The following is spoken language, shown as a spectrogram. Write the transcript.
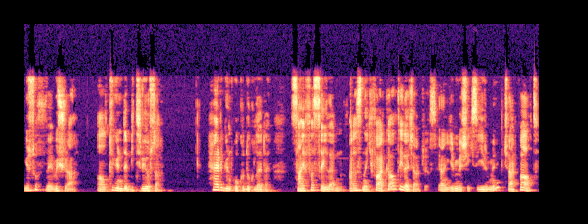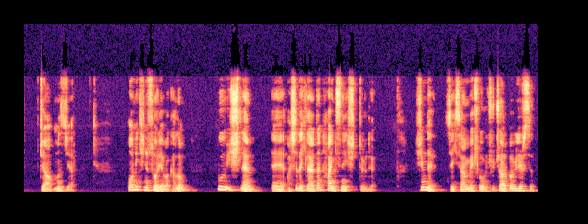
Yusuf ve Büşra 6 günde bitiriyorsa her gün okudukları sayfa sayılarının arasındaki farkı 6 ile çarpacağız. Yani 25 eksi 20 çarpı 6. Cevabımız C. 12. soruya bakalım. Bu işlem e, aşağıdakilerden hangisine eşittir diyor. Şimdi 85 ile 13'ü çarpabilirsin.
